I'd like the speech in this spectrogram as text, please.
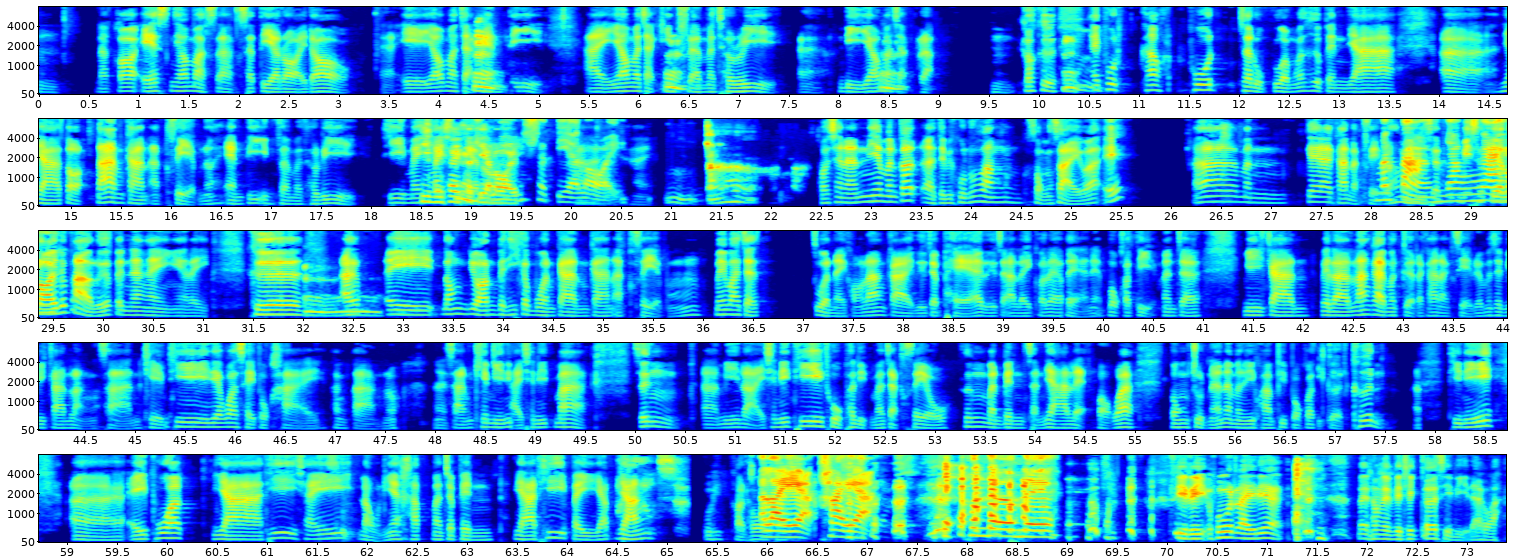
แล้วก็ S ย่อมาจาก steroidal อ่า A ย่อมาจากอืม anti I ย่อมาจากอืม inflammatory อ่า D ย่อมาจากกลับอืมก็คืออมให้พูดเข้าพูดสรุปรวมก็คือเป็นยาอ่ายาต่อต้านการอักเสบเนาะ anti inflammatory ที่ไม่ที่ไม่ใช่สเตียรอยด์สเตียรอยด์ใช่อืมอ่าเพราะฉะนั้นเนี่ยมันก็อาจจะมีคุณผู้ฟังสงสัยว่า เอ๊ะ อ่ามันแก้อาการอักเสบมันแล้วทำไมมีสต่างยังไงมีสเตียรอยด์หรือเปล่าหรือเป็นยังไงอะไร คืออืมอะไอ้ต้องย้อนไปที่กระบวนการการอักเสบของไม่ว่าจะส่วนไหนของร่างกายหรือจะแผลหรือจะอะไรก็แล้วแต่เนี่ย ปกติมันจะมีการเวลาร่างกายมันเกิดอาการอักเสบแล้วมันจะมีการหลั่งสารเคมีที่เรียกว่าไซโตไคน์ต่าง ๆ เนาะอ่าสารเคมีนี่หลายชนิดมาก ซึ่งอ่า มีหลายชนิดที่ถูกผลิตมาจากเซลล์ ซึ่งมันเป็นสัญญาณแหละ บอกว่าตรงจุดนั้นนะมันมีความผิดปกติเกิดขึ้นอะทีนี้อ่าไอ้พวกยาที่ใช้เหล่านี้ครับ มันจะเป็นยาที่ไปยับยั้ง อุ้ยขอโทษ อะไรอะ ใครอะ คนเดิมเลย สิริพูดอะไรเนี่ย ไม่ทำไมเป็นทริกเกอร์สิริได้วะ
